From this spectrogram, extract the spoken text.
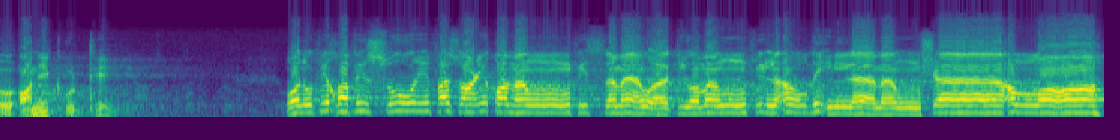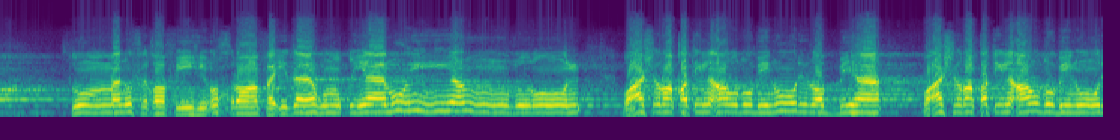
ও অনেক ঊর্ধ্বে ونفخ في الصور فصعق من في السماوات ومن في الأرض إلا من شاء الله ثم نفخ فيه أخرى فإذا هم قيام ينظرون. وأشرقت الأرض بنور ربها وأشرقت الأرض بنور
